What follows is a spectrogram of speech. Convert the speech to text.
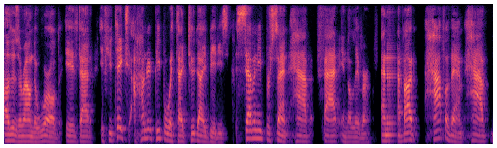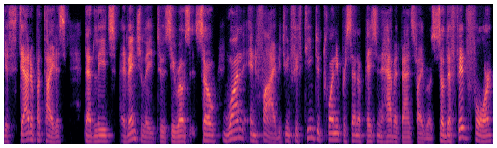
others around the world, is that if you take 100 people with type 2 diabetes, 70% have fat in the liver, and about half of them have this steatohepatitis, that leads eventually to cirrhosis. So, one in five, between 15 to 20% of patients have advanced fibrosis. So, the FIB4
